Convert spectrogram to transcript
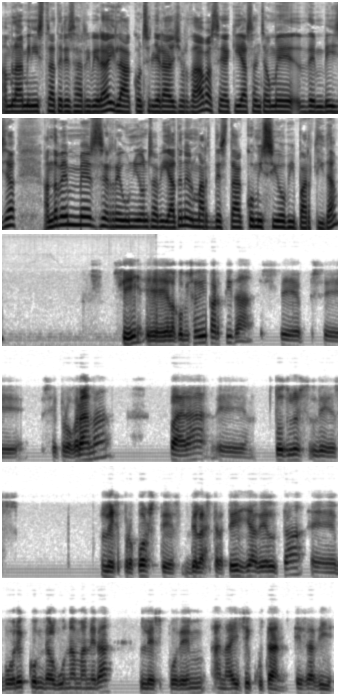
amb la ministra Teresa Rivera i la consellera Jordà, va ser aquí a Sant Jaume d'Enveja. Han d'haver més reunions aviat en el marc d'esta comissió bipartida? Sí, eh, la comissió bipartida se, se, se programa para eh, totes les, les les propostes de l'estratègia Delta, eh, veure com d'alguna manera les podem anar executant. És a dir,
